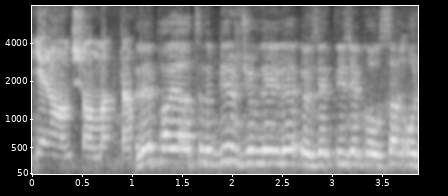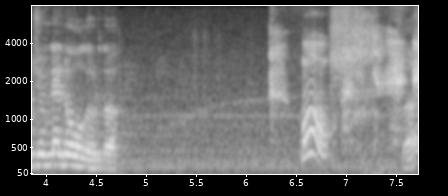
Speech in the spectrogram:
yer almış olmaktan. Rap hayatını bir cümleyle özetleyecek olsan o cümle ne olurdu? Wow. Ee,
